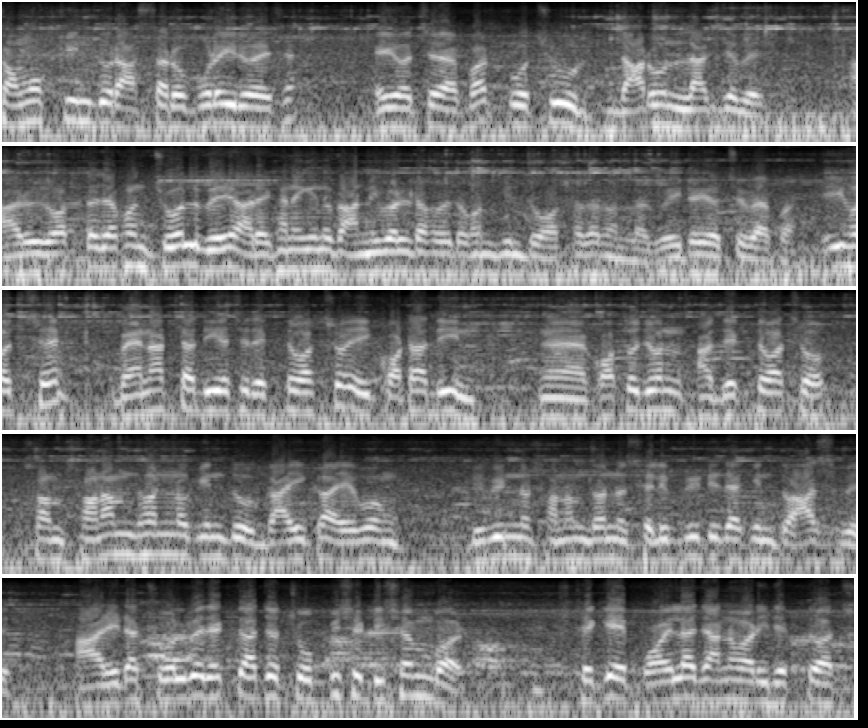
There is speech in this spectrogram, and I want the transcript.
চমক কিন্তু রাস্তার ওপরেই রয়েছে। এই হচ্ছে ব্যাপার, প্রচুর দারুণ লাগছে বেশ। আর ওই রথটা যখন চলবে, আর এখানে কিন্তু কার্নিভালটা হবে, তখন কিন্তু অসাধারণ লাগবে। এটাই হচ্ছে ব্যাপার। এই হচ্ছে ব্যানারটা দিয়েছে, দেখতে পাচ্ছ? এই কটা দিন কতজন দেখতে পাচ্ছ সব স্বনামধন্য কিন্তু গায়িকা এবং বিভিন্ন স্বনামধন্য সেলিব্রিটিরা কিন্তু আসবে। আর এটা চলবে, দেখতে পাচ্ছ, চব্বিশে ডিসেম্বর থেকে পয়লা জানুয়ারি, দেখতে পাচ্ছ?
